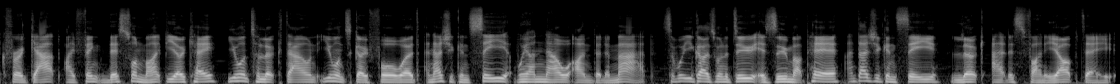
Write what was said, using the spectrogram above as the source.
look for a gap, I think this one might be okay. You want to look down, you want to go forward, and as you can see, we are now under the map. So what you guys want to do is zoom up here, and as you can see, look at this funny update.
